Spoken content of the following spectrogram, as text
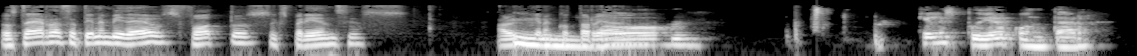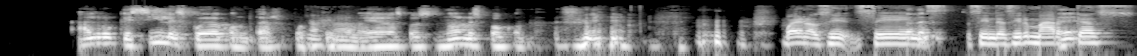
¿Ustedes, Raza, tienen videos, fotos, experiencias? ¿Algo que quieran Mm, cotorrear? ¿Qué les pudiera contar? Algo que sí les pueda contar, porque Ajá. la mayoría de las cosas no les puedo contar. Bueno, sin, sin, sin decir marcas,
